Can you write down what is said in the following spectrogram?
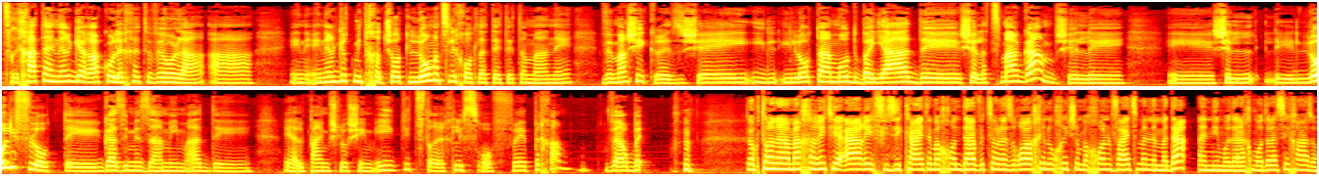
צריכת האנרגיה רק הולכת ועולה. האנרגיות מתחדשות לא מצליחות לתת את המענה, ומה שיקרה זה שהיא לא תעמוד ביעד אה, של עצמה גם, של, אה, של לא לפלוט גזים מזהמים עד 2030. היא תצטרך לשרוף פחם, והרבה. דוקטור נעמה חרית יערי, פיזיקאית המכון דוידסון, הזרוע החינוכית של מכון ויצמן למדע, אני מודה לך מאוד על השיחה הזו.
